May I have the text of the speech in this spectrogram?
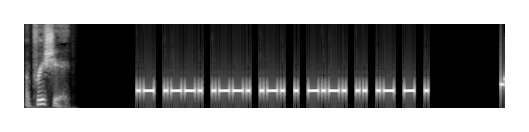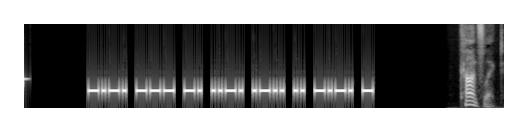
Appreciate. Conflict.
